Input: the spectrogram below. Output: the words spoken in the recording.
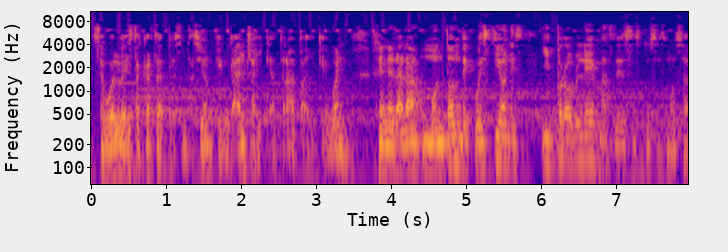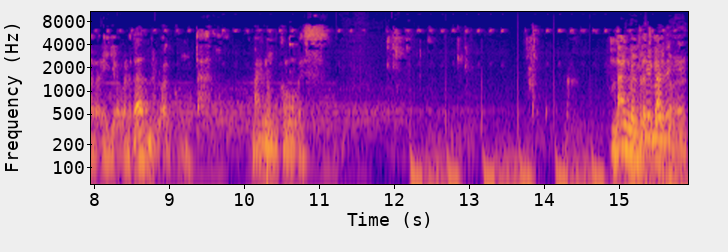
se vuelve esta carta de presentación que engancha y que atrapa y que bueno, generará un montón de cuestiones y problemas de esas cosas no sabré yo, ¿verdad? Me lo han contado. Magnum, ¿cómo ves? Magnum, el tema, de,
